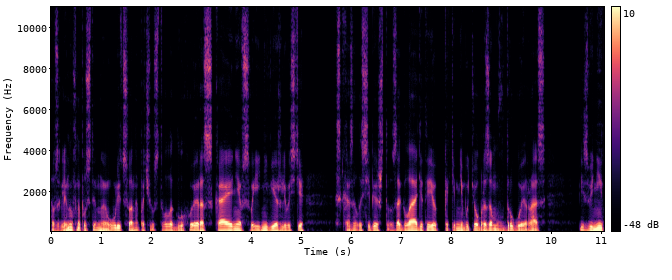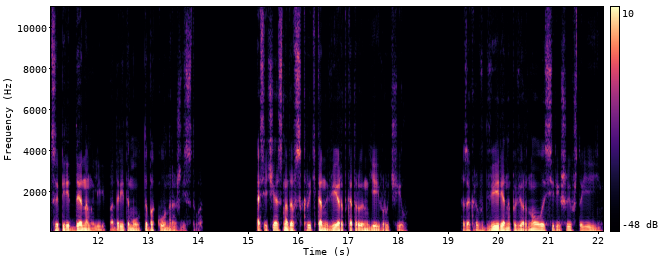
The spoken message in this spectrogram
Взглянув на пустынную улицу, она почувствовала глухое раскаяние в своей невежливости — сказала себе, что загладит ее каким-нибудь образом в другой раз, извиниться перед Дэном или подарит ему табаку на Рождество. А сейчас надо вскрыть конверт, который он ей вручил. Закрыв дверь, она повернулась и, решив, что ей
